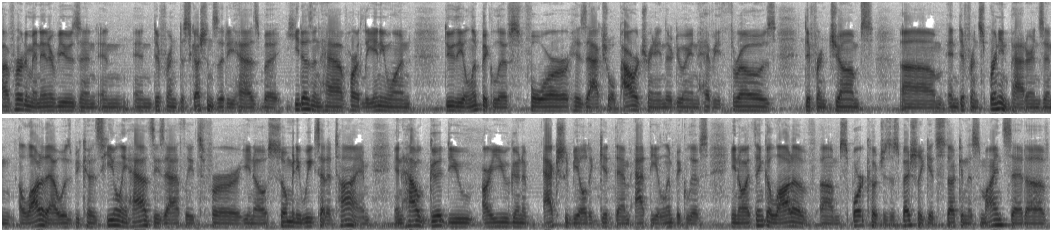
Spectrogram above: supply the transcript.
I've heard him in interviews and, and, and different discussions that he has, but he doesn't have hardly anyone do the Olympic lifts for his actual power training. They're doing heavy throws, different jumps, um, and different sprinting patterns. And a lot of that was because he only has these athletes for you know so many weeks at a time. And how good do you are you going to actually be able to get them at the Olympic lifts? You know, I think a lot of um, sport coaches, especially, get stuck in this mindset of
